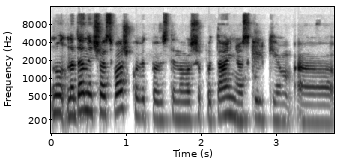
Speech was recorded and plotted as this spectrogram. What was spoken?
Ну, на даний час важко відповісти на ваше питання, оскільки е,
